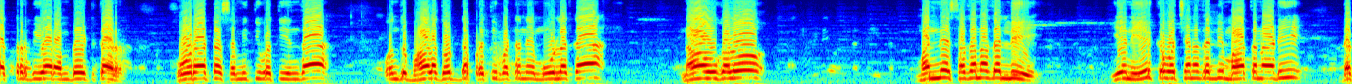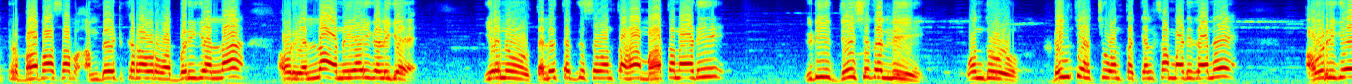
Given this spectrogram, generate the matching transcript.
ಡಾಕ್ಟರ್ ಬಿ ಆರ್ ಅಂಬೇಡ್ಕರ್ ಹೋರಾಟ ಸಮಿತಿ ವತಿಯಿಂದ ಒಂದು ಬಹಳ ದೊಡ್ಡ ಪ್ರತಿಭಟನೆ ಮೂಲಕ ನಾವುಗಳು ಮೊನ್ನೆ ಸದನದಲ್ಲಿ, ಏನು ಏಕವಚನದಲ್ಲಿ ಮಾತನಾಡಿ ಡಾಕ್ಟರ್ ಬಾಬಾ ಸಾಹೇಬ್ ಅಂಬೇಡ್ಕರ್ ಅವರ ಒಬ್ಬರಿಗೆ ಅಲ್ಲ, ಅವ್ರ ಎಲ್ಲ ಅನುಯಾಯಿಗಳಿಗೆ ಏನು ತಲೆ ತಗ್ಗಿಸುವಂತಹ ಮಾತನಾಡಿ ಇಡೀ ದೇಶದಲ್ಲಿ ಒಂದು ಬೆಂಕಿ ಹಚ್ಚುವಂತ ಕೆಲಸ ಮಾಡಿದ್ದಾನೆ. ಅವರಿಗೆ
